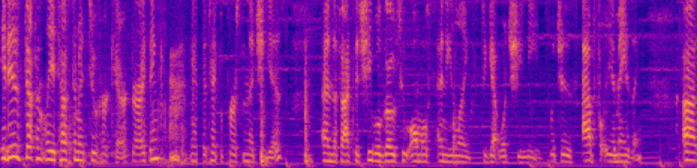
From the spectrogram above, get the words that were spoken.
It is definitely a testament to her character, I think, and the type of person that she is, and the fact that she will go to almost any lengths to get what she needs, which is absolutely amazing. Uh,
